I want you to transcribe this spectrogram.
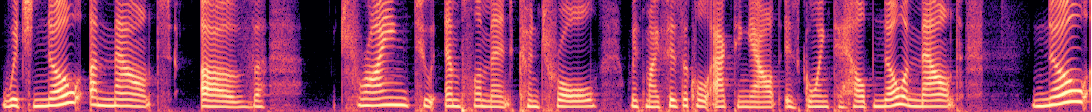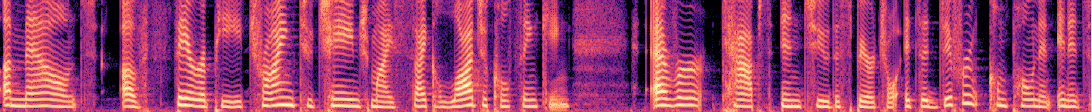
which no amount of trying to implement control with my physical acting out is going to help. No amount, no amount of therapy trying to change my psychological thinking ever taps into the spiritual. It's a different component and it's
